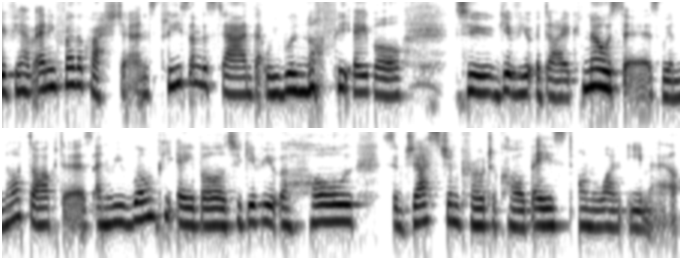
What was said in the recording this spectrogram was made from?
if you have any further questions, please understand that we will not be able to give you a diagnosis. We're not doctors, and we won't be able to give you a whole suggestion protocol based on one email.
